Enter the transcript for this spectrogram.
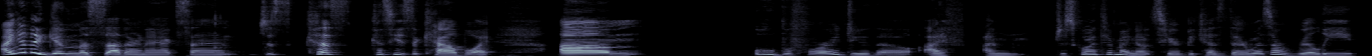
I'm gonna give him a southern accent, just cause, cause he's a cowboy. Um. Oh, before I do though, I I'm just going through my notes here because there was a really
